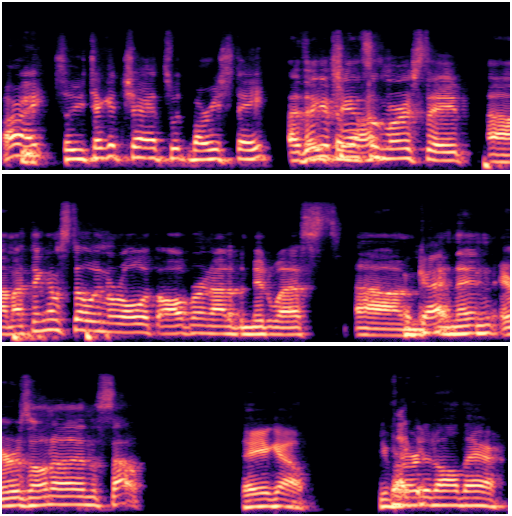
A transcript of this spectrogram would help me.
all right. So you take a chance with Murray State. I take a chance one. with Murray State. Um, I think I'm still going to roll with Auburn out of the Midwest. Um, okay, and then Arizona in the South. There you go. You've like heard it. it. all there.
